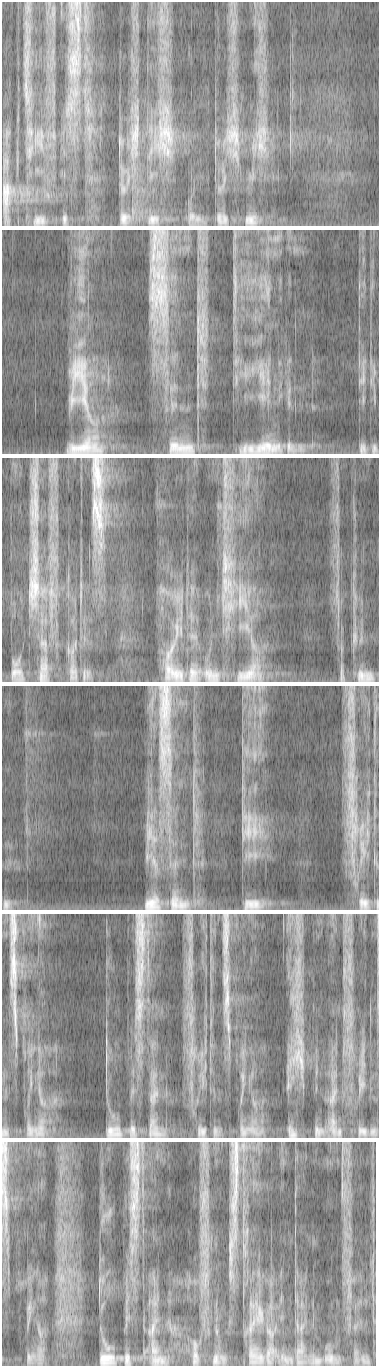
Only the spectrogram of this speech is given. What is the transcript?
aktiv ist durch dich und durch mich. Wir sind diejenigen, die die Botschaft Gottes heute und hier verkünden. Wir sind die Friedensbringer. Du bist ein Friedensbringer. Ich bin ein Friedensbringer. Du bist ein Hoffnungsträger in deinem Umfeld.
